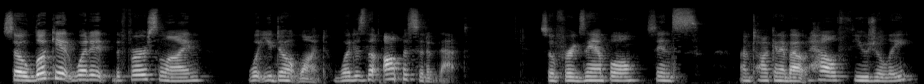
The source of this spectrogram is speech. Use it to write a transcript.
So look at what it the first line, what you don't want. What is the opposite of that? So for example, since I'm talking about health usually,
